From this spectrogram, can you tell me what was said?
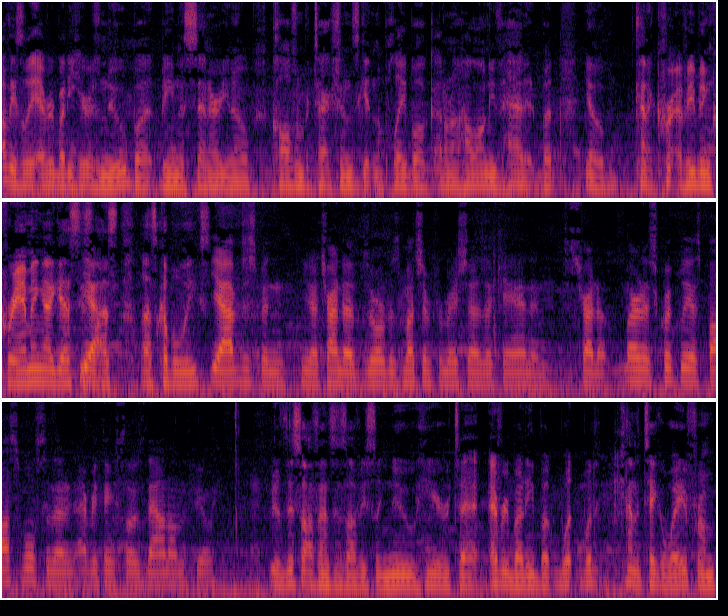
Obviously, everybody here is new, but being the center, you know, calls and protections, getting the playbook. I don't know how long you've had it, but you know, kind of cr- have you been cramming? I guess these Yeah. last last couple weeks. Yeah, I've just been, you know, trying to absorb as much information as I can and just try to learn as quickly as possible so then everything slows down on the field. This offense is obviously new here to everybody, but what what kind of take away from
